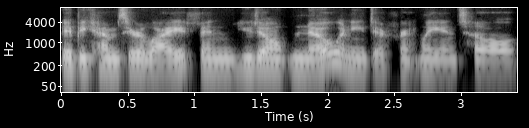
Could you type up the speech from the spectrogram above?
it becomes your life and you don't know any differently until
